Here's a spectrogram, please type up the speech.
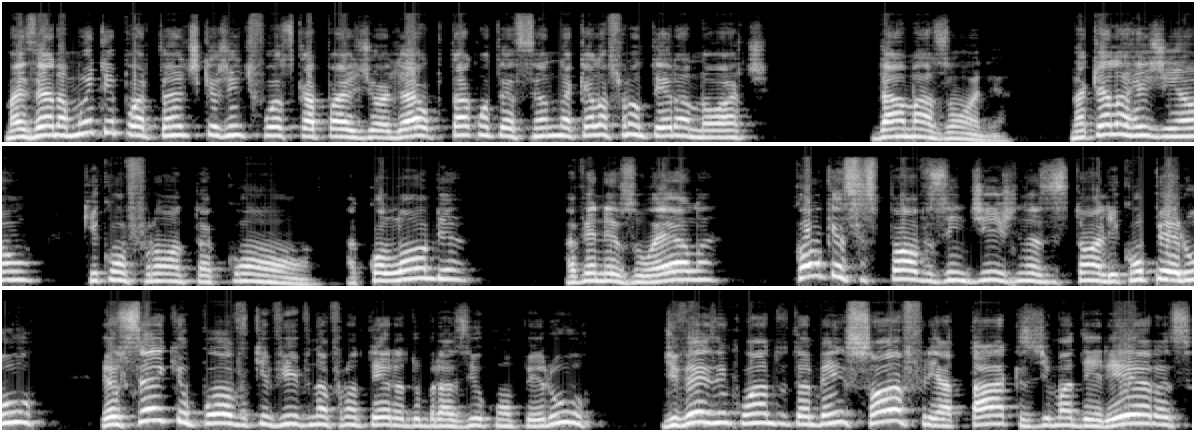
Mas era muito importante que a gente fosse capaz de olhar o que está acontecendo naquela fronteira norte da Amazônia, naquela região que confronta com a Colômbia, a Venezuela. Como que esses povos indígenas estão ali? Com o Peru, eu sei que o povo que vive na fronteira do Brasil com o Peru, de vez em quando também sofre ataques de madeireiras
